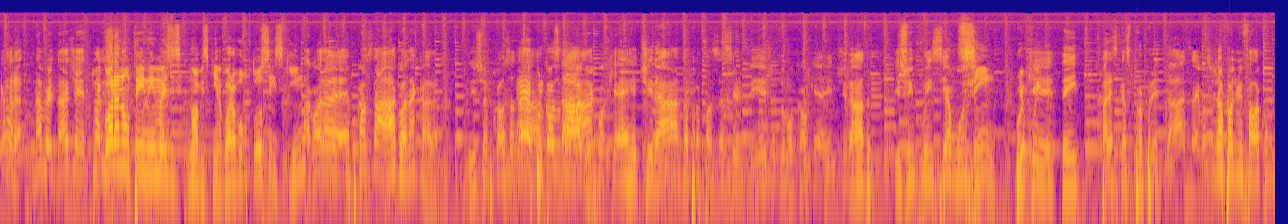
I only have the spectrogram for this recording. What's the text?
Cara, na verdade é tudo Agora não tem nem mais nova skin, agora voltou sem skin. Agora é por causa da água, né, cara? Isso é por causa da, É, por causa da água. que é retirada pra fazer a cerveja do local que é retirado. Isso influencia muito. Sim, Porque tem, parece que as propriedades. Aí você já pode me falar com um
